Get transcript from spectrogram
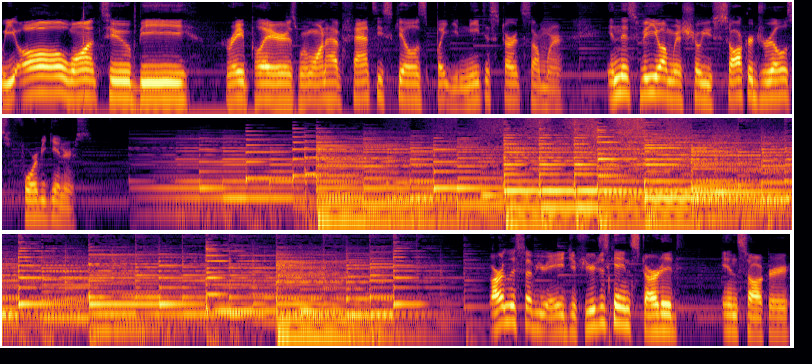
We all want to be great players. We want to have fancy skills, but you need to start somewhere. In this video, I'm going to show you soccer drills for beginners. Regardless of your age, if you're just getting started in soccer,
